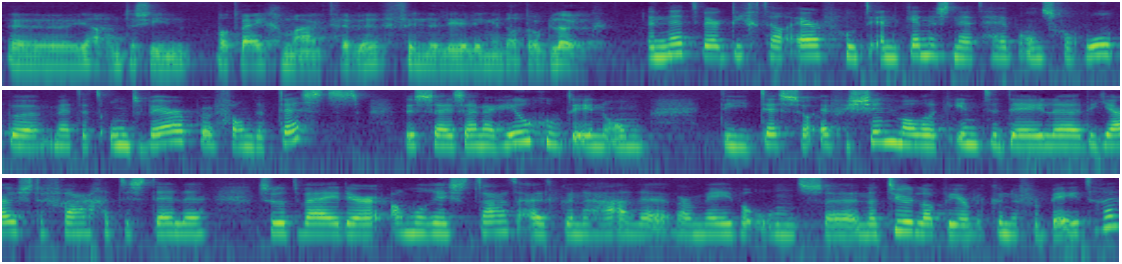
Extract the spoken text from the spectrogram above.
Uh, ja, om te zien wat wij gemaakt hebben, vinden leerlingen dat ook leuk. Een netwerk Digitaal Erfgoed en Kennisnet hebben ons geholpen met het ontwerpen van de tests. Dus zij zijn er heel goed in om die test zo efficiënt mogelijk in te delen, de juiste vragen te stellen, zodat wij er allemaal resultaten uit kunnen halen waarmee we ons uh, natuurlab weer kunnen verbeteren.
